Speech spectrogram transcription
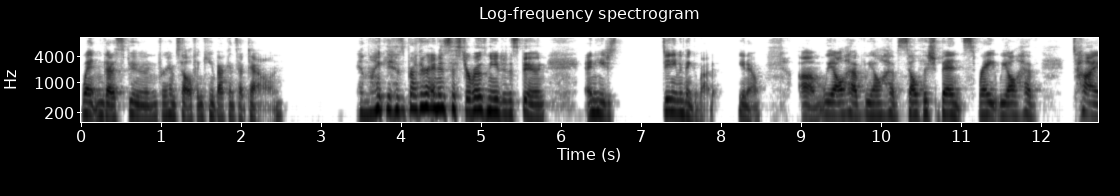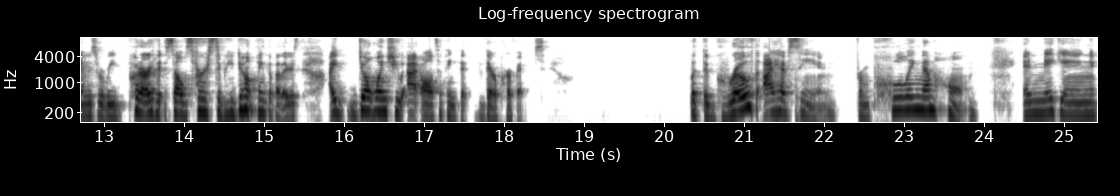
went and got a spoon for himself and came back and sat down. And like his brother and his sister both needed a spoon, and he just didn't even think about it you know? Um, we all have we all have selfish bents right? We all have times where we put ourselves first and we don't think of others. I don't want you at all to think that they're perfect. But the growth i have seen from pulling them home and making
